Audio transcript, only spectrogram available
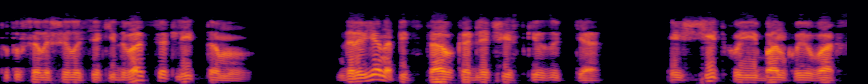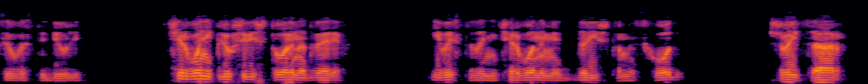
Тут усе лишилось, як і двадцять літ тому. Дерев'яна підставка для чистки взуття, із щіткою і банкою вакси у вестибюлі, червоні плюшеві штори на дверях і вистелені червоними доріжками сходи, швейцар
